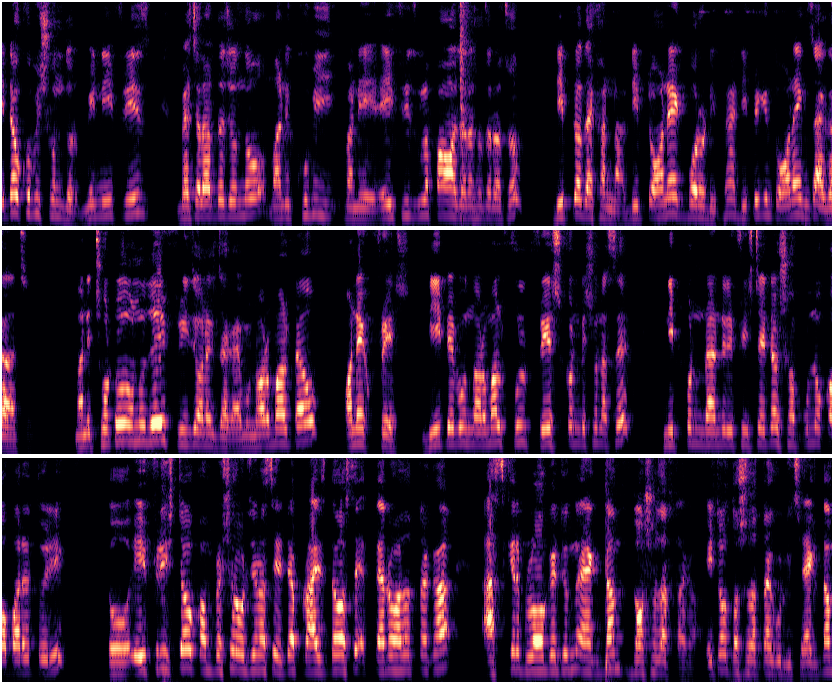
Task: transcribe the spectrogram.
এটাও খুবই সুন্দর। মিনি ফ্রিজ ব্যাচেলারদের জন্য মানে খুবই মানে এই ফ্রিজগুলো পাওয়া যায় না সচরাচর। ডিপটা দেখান না। ডিপটা অনেক বড় ডিপ। হ্যাঁ ডিপে কিন্তু অনেক জায়গা আছে। মানে ছোট অনুযায়ী ফ্রিজে অনেক জায়গা। এবং নর্মালটাও অনেক ফ্রেশ ডিপ এবং নর্মাল ফুল ফ্রেশ কন্ডিশন আছে। নিপ্পন ব্র্যান্ডের ফ্রিজটা এটাও সম্পূর্ণ কপারের তৈরি। তো এই ফ্রিজটাও কম্প্রেসর অরিজিনাল আছে। এটা প্রাইস দেওয়া আছে তেরো হাজার টাকা। আজকের ব্লগের জন্য একদম দশ হাজার টাকা। এটাও দশ হাজার টাকা করে দিচ্ছে। একদম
